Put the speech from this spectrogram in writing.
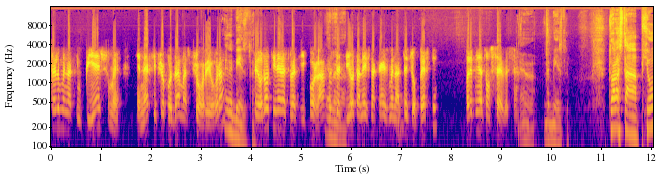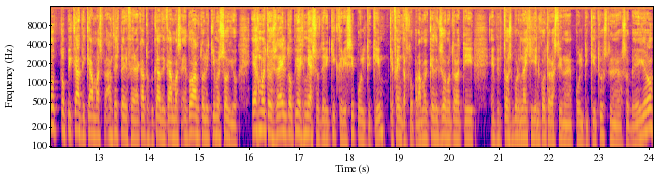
θέλουμε να την πιέσουμε και να έρθει πιο κοντά μας πιο γρήγορα ε, θεωρώ ότι είναι ένα στρατηγικό λάθος ε, γιατί όταν έχεις να κάνεις με ένα τέτοιο παίχτη πρέπει να τον σέβεσαι. Ε, δεν πιέζεται. Τώρα στα πιο τοπικά δικά μας, αν θες περιφερειακά τοπικά δικά μας, εδώ Ανατολική Μεσόγειο, έχουμε το Ισραήλ το οποίο έχει μια εσωτερική κρίση πολιτική και φαίνεται αυτό το πράγμα και δεν ξέρουμε τώρα τι επιπτώσεις μπορεί να έχει γενικότερα στην ε, πολιτική τους, στον περίγυρο.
